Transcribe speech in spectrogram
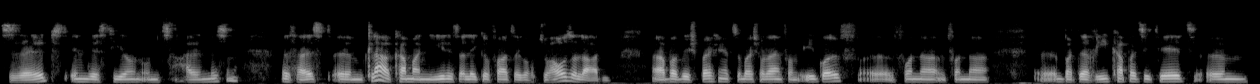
selbst investieren und zahlen müssen. Das heißt, ähm, klar kann man jedes Elektrofahrzeug auch zu Hause laden, aber wir sprechen jetzt zum Beispiel allein vom E-Golf äh, von einer, von einer äh, Batteriekapazität ähm,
